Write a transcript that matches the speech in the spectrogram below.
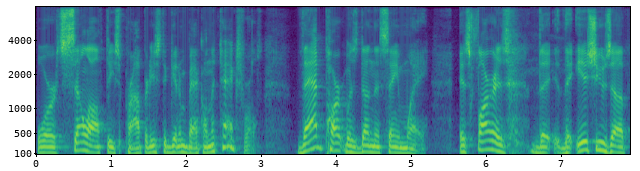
or sell off these properties to get them back on the tax rolls. That part was done the same way. As far as the the issues of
